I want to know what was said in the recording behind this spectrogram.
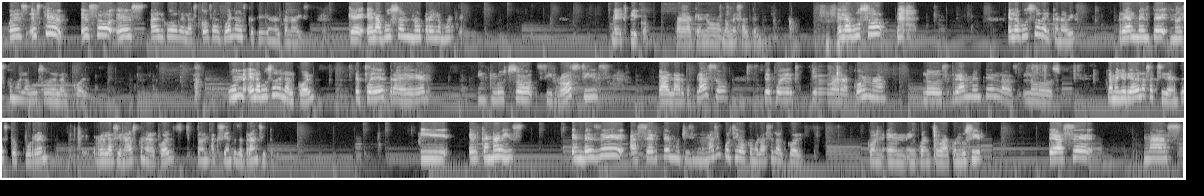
Pues es que eso es algo de las cosas buenas que tiene el cannabis, que el abuso no trae la muerte. Me explico, para que no, no me salten. El abuso, el abuso del cannabis realmente no es como el abuso del alcohol el abuso del alcohol te puede traer incluso cirrosis a largo plazo, te puede llevar a coma. Los, realmente los, los, la mayoría de los accidentes que ocurren relacionados con el alcohol son accidentes de tránsito. Y el cannabis, en vez de hacerte muchísimo más impulsivo como lo hace el alcohol con, en, en cuanto a conducir, te hace más,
